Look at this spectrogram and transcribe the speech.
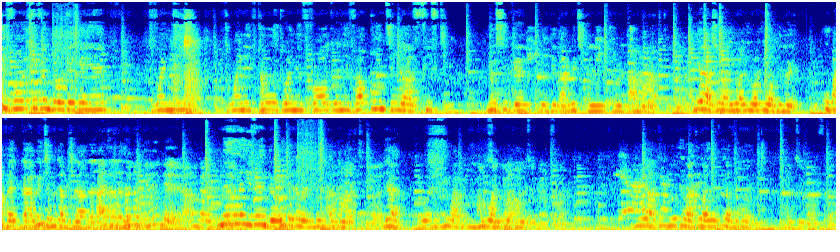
Even though te genyen 20, 22, 24, 25, until you are 50, you still can, you can reach a little. Yeah, so you are, you are, you are big way. Ou pa fè garbage, ou mè garbage la... I don't put nothing in there. I don't garbage. No, even though, you can garbage. I don't have to do it. Yeah, you are, you are, you are, you are. You are, you are, you are, you are, you are, you are. I'm too grown for that.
